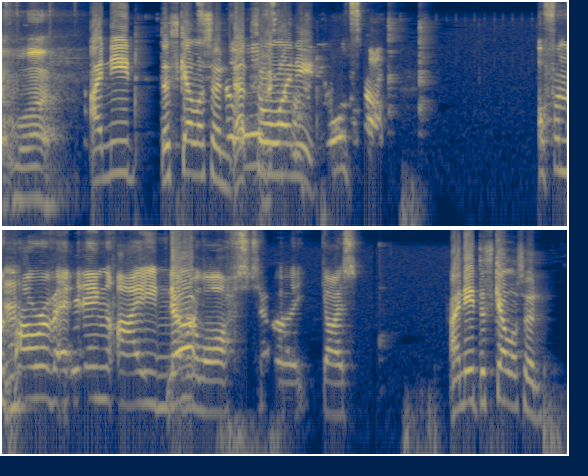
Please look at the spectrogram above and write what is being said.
Get what? I need the skeleton. The That's old all I need. the Old stuff. Oh, from the Hmm? power of editing, I never No. lost, uh, guys. I need the skeleton.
